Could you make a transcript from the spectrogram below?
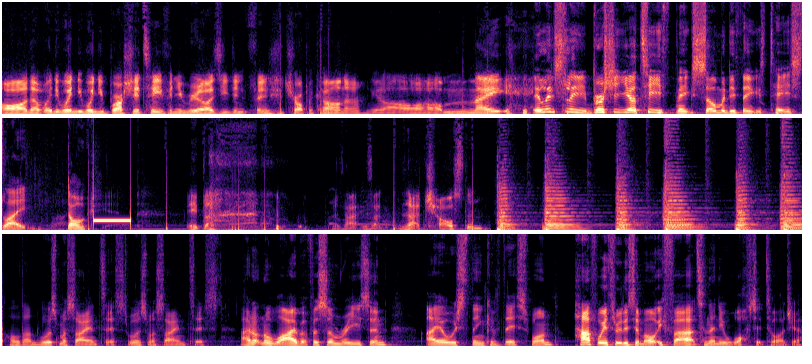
Oh, that when you when you when you brush your teeth and you realise you didn't finish your Tropicana. You're like, oh mate. It literally brushing your teeth makes so many things taste like dog. It. is that is that is that Charleston? Hold on, where's my scientist? Where's my scientist? I don't know why, but for some reason, I always think of this one. Halfway through this emote, he farts and then he wafts it towards you.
